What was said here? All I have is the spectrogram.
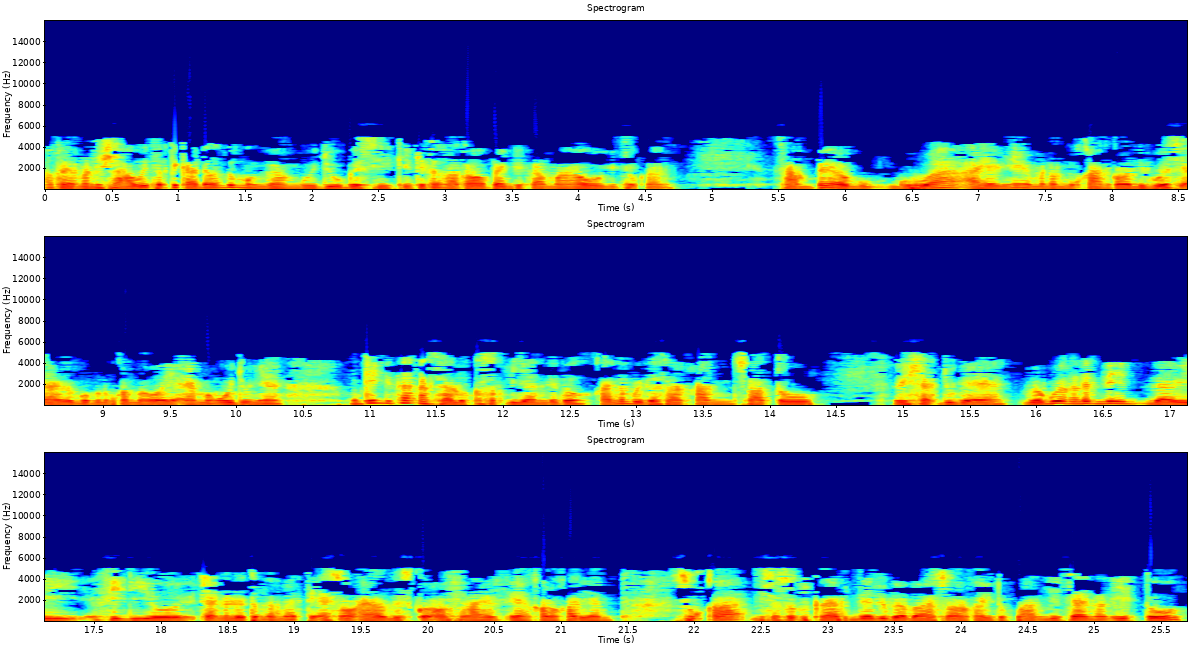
apa ya manusiawi tapi kadang tuh mengganggu juga sih. Kayak kita nggak tahu apa yang kita mau gitu kan. Sampai ya gue akhirnya menemukan kalau di gue sih akhirnya gue menemukan bahwa ya emang ujungnya mungkin kita akan selalu kesepian gitu karena berdasarkan suatu riset juga ya. Gue gue ngeliat nih dari video channel YouTube namanya TSOL The School of Life. Ya kalau kalian suka bisa subscribe. Dia juga bahas soal kehidupan. Di channel itu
